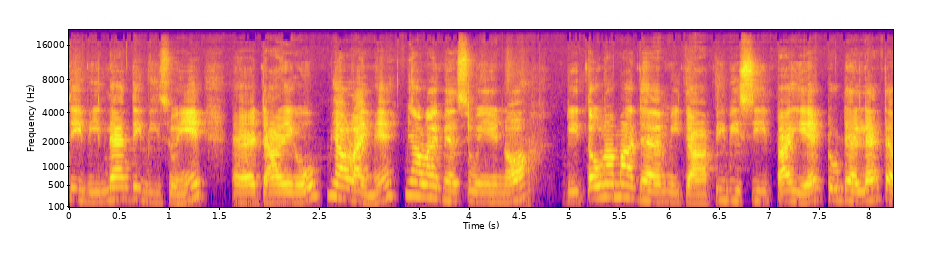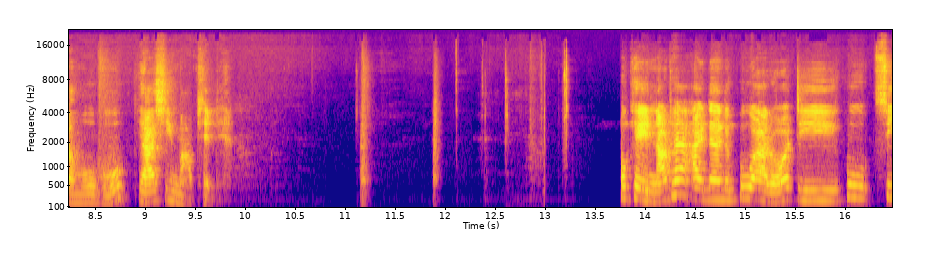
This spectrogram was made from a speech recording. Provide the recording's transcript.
သိပြီလန်သိပြီဆိုရင်အဲဒါတွေကိုမြှောက်လိုက်မယ်မြှောက်လိုက်မယ်ဆိုရင်တော့ဒီ3လက်မ diameter PVC ပိုက်ရဲ့ total လန်တန်မိုးကိုရရှိမှာဖြစ်တယ် Okay နောက်ထပ် item တစ်ခုကတော့ဒီခုစီ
